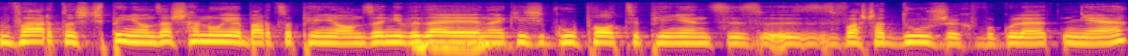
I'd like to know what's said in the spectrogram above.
wartość pieniądza, szanuję bardzo pieniądze, nie wydaję Mhm. na jakieś głupoty pieniędzy, zwłaszcza dużych w ogóle nie.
